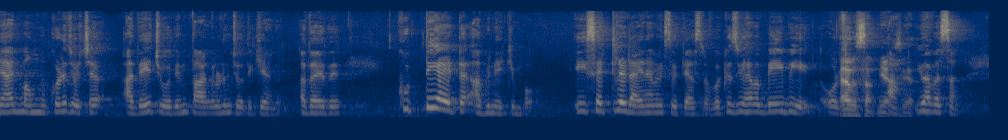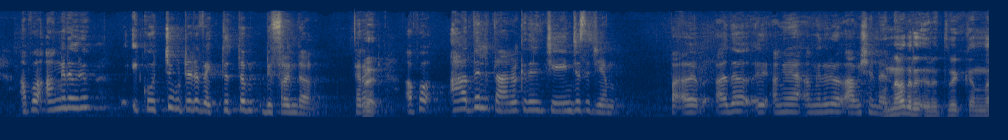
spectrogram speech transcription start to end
ഞാൻ മമ്മൂക്കോട് ചോദിച്ച അതേ ചോദ്യം താങ്കളോടും ചോദിക്കുകയാണ്. അതായത് കുട്ടിയായിട്ട് അഭിനയിക്കുമ്പോൾ ഈ സെറ്റിലെ ഡൈനാമിക്സ് വ്യത്യാസം because you have a baby. You have a son അപ്പോൾ അങ്ങനെ ഒരു ഈ കൊച്ചുകുട്ടിയുടെ വ്യക്തിത്വം ഡിഫറെന്റ് ആണ്. അപ്പോൾ അതിൽ താങ്കൾക്ക് എന്തെങ്കിലും ചേഞ്ചസ് ചെയ്യാം അത് അങ്ങനെ അങ്ങനെ ഒരു ആവശ്യം ഒന്നാമത് ഋത്വിക് എന്ന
